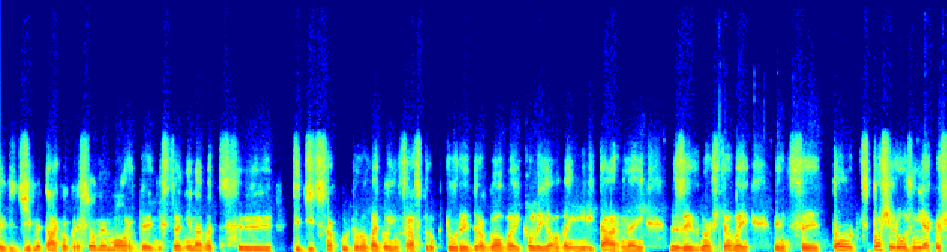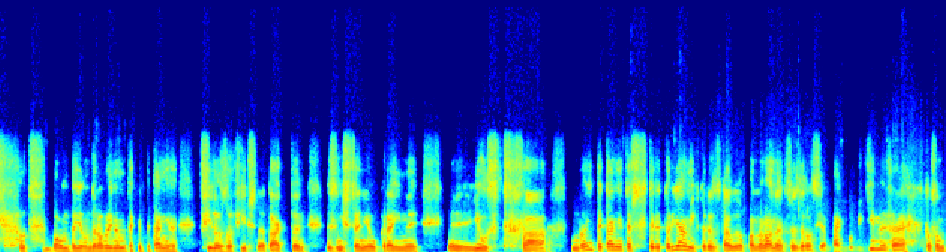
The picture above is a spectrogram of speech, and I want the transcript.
widzimy tak określone mordy, niszczenie nawet y, dziedzictwa kulturowego, infrastruktury drogowej, kolejowej, militarnej, żywnościowej, więc y, to, czy to się różni jakoś od bomby jądrowej? No takie pytanie filozoficzne, tak? Ten zniszczenie Ukrainy y, już trwa. No i pytanie też z terytoriami, które zostały opanowane przez Rosjan, tak? Bo widzimy, że to są,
